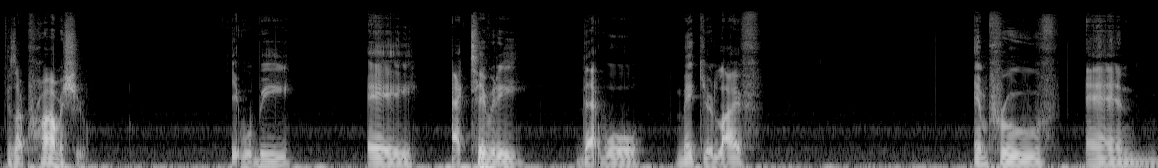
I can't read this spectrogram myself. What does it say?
Because I promise you, it will be a activity that will make your life improve and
